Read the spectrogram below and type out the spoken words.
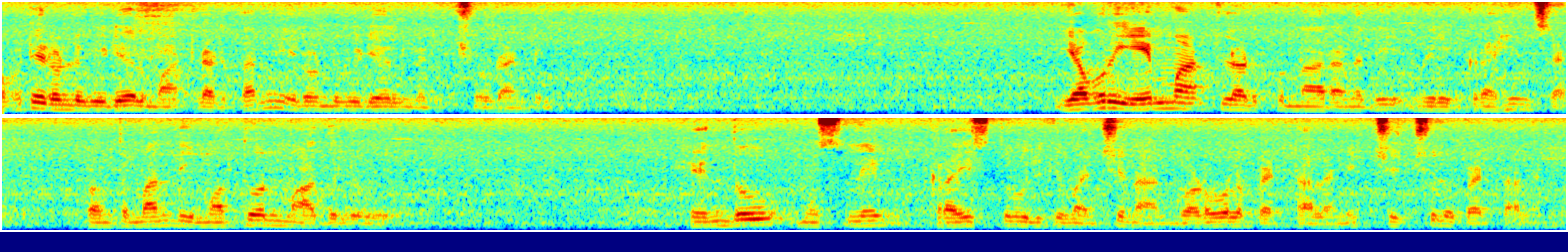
ఒకటి రెండు వీడియోలు మాట్లాడతాను. ఈ రెండు వీడియోలు మీరు చూడండి. ఎవరు ఏం మాట్లాడుతున్నారన్నది మీరు గ్రహించండి. కొంతమంది మతోన్మాదులు హిందూ ముస్లిం క్రైస్తవులకి మధ్యన గొడవలు పెట్టాలని చిచ్చులు పెట్టాలని.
